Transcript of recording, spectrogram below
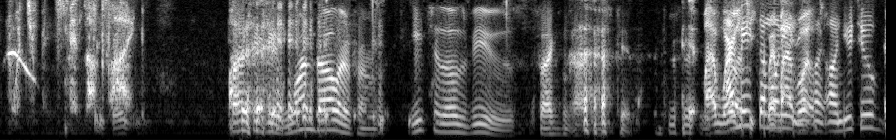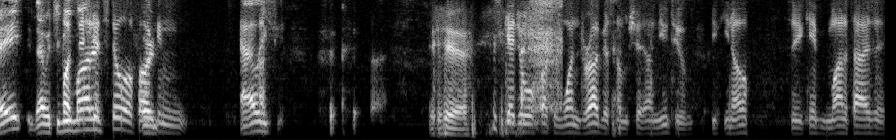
What your basement looks like. I could get one dollar from each of those views, so I can. I'm just kidding. My I royalty. made some money my on, royalty? on, on YouTube, Hey, is that what you mean, need, this Modern? shit's still a fucking Allie? yeah. schedule fucking one drug or some shit on YouTube. You, you know, so you can't be monetized. And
